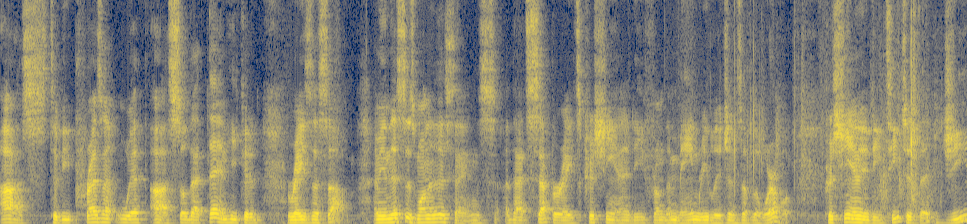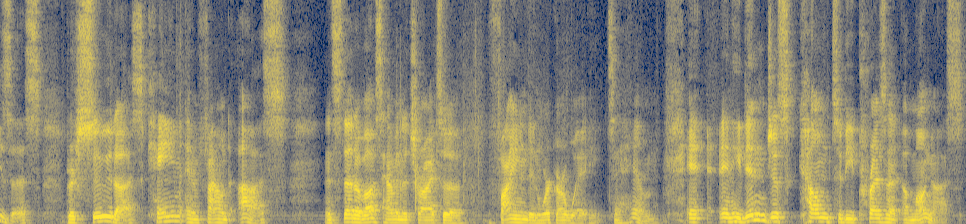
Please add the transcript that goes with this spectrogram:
us to be present with us so that then He could raise us up. I mean, this is one of the things that separates Christianity from the main religions of the world. Christianity teaches that Jesus pursued us, came and found us, instead of us having to try to find and work our way to Him. And, and He didn't just come to be present among us,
